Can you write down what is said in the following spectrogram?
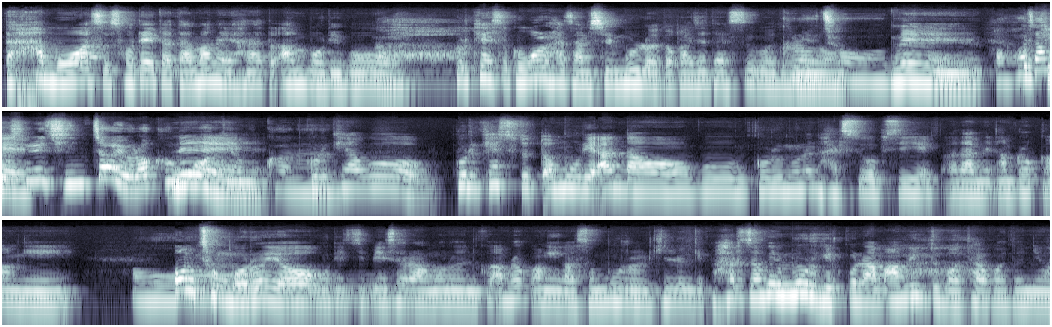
다 모아서 설에다 담아놔요 하나도 안 버리고 아, 그렇게 해서 그걸 화장실 물로도 가져다 쓰거든요. 그렇죠. 네. 네. 그러니까 화장실이 진짜 열악한 것 같아요, 북한은. 그렇게 하고 그렇게 해서도 또 물이 안 나오고 그러면은 할 수 없이 그다음에 압록강이 어. 엄청 멀어요 우리 집에서랑은 그 압록강에 가서 물을 길는 게 하루 종일 물을 길고 나면 아무 일도 못 하거든요.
